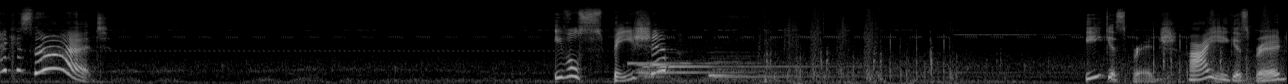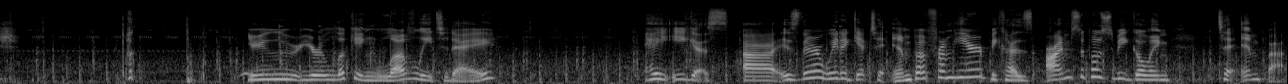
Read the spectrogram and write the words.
heck is that? Evil spaceship? Aegis Bridge. Hi, Aegis Bridge. You you're looking lovely today. Hey, Aegis, uh, is there a way to get to Impa from here? Because I'm supposed to be going to Impa,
